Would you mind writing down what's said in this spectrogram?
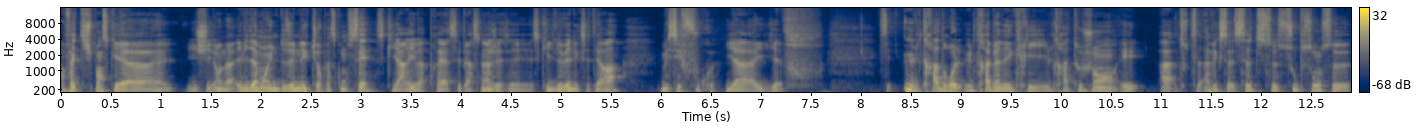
en fait, je pense qu'on a, a évidemment une deuxième lecture parce qu'on sait ce qui arrive après à ces personnages et ce qu'ils deviennent, etc. Mais c'est fou, quoi. Il y a, il y a c'est ultra drôle, ultra bien écrit, ultra touchant et ah, avec ce, ce, soupçon, ce,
